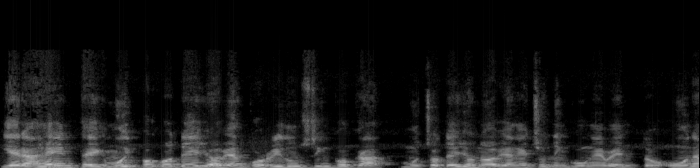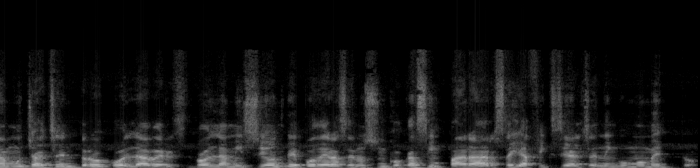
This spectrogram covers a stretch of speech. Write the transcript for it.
Y era gente, muy pocos de ellos habían corrido un 5K, muchos de ellos no habían hecho ningún evento. Una muchacha entró con la, con la misión de poder hacer un 5K sin pararse y asfixiarse en ningún momento.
